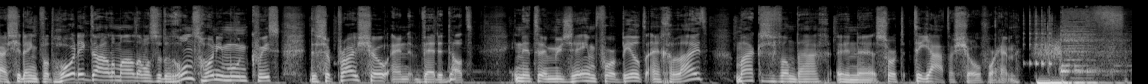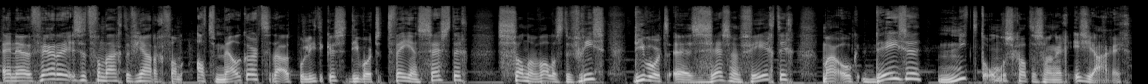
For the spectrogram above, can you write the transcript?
Als je denkt, wat hoorde ik daar allemaal? Dan was het Rons Honeymoon Quiz, de Surprise Show en Wedden Dat. In het eh, Museum voor Beeld en Geluid maken ze vandaag een eh, soort theatershow voor hem. En eh, verder is het vandaag de verjaardag van Ad Melkert, de oud-politicus. Die wordt 62. Sanne Wallis de Vries, die wordt eh, 46. Maar ook deze niet te onderschatten zanger is jarig.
